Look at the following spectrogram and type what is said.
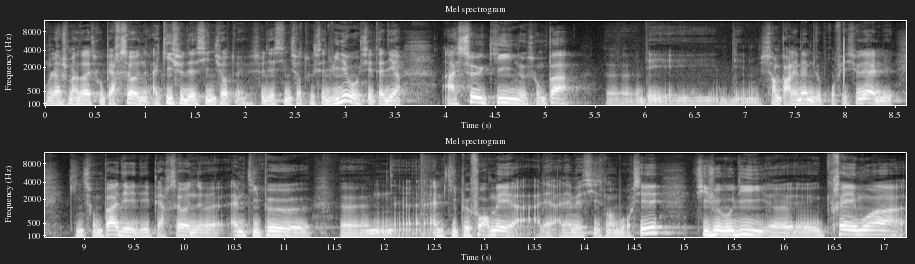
là je m'adresse aux personnes à qui se destine, se destine surtout cette vidéo, c'est-à-dire à ceux qui ne sont pas euh, sans parler même de professionnels, qui ne sont pas des, personnes euh, un petit peu, euh, un petit peu formées à, l'investissement boursier. Si je vous dis, créez-moi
